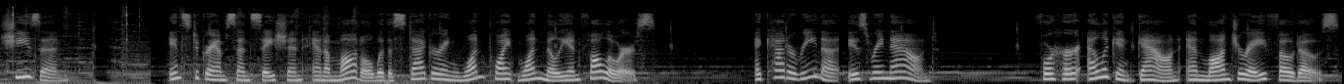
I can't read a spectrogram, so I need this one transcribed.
She's an Instagram sensation and a model with a staggering 1.1 million followers. Ekaterina is renowned for her elegant gown and lingerie photos.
